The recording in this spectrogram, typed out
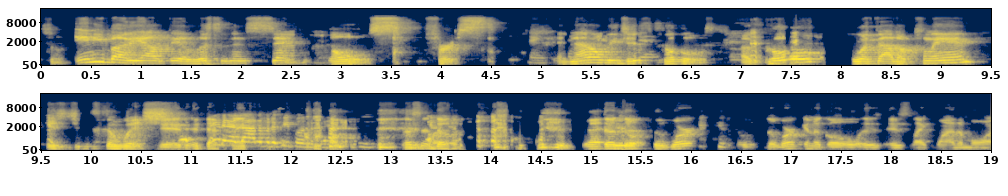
So anybody out there listening, set goals first. And not only just goals. A goal without a plan is just a wish. Yeah, that, that a lot of the people in the back. Listen, the, the, the, the, work, the, the work and the goal is, is like one of the more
